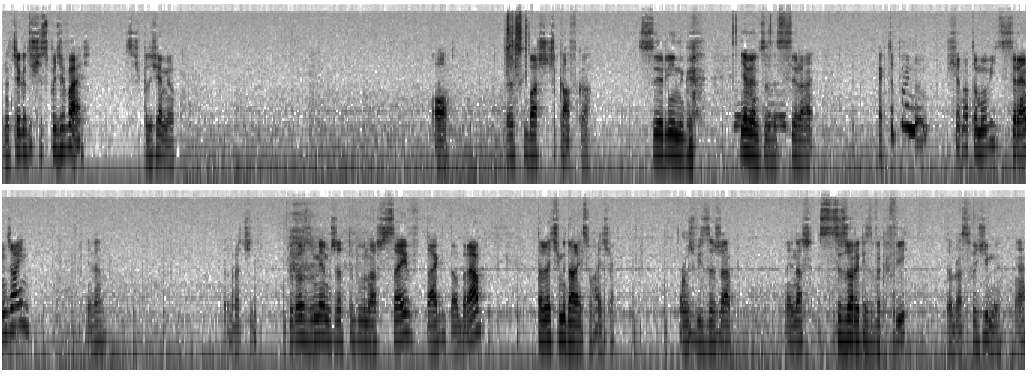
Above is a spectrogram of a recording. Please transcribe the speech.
No czego ty się spodziewałeś? Jesteś pod ziemią. O, to jest chyba szczykawka. Syring. Nie wiem co to jest syra... Jak to powinno się na to mówić? Syrengine? Nie wiem. Dobra, czy... Tu rozumiem, że tu był nasz save. Tak, dobra. To lecimy dalej, słuchajcie. Już widzę, że tutaj nasz scyzorek jest we krwi. Dobra, schodzimy, nie?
